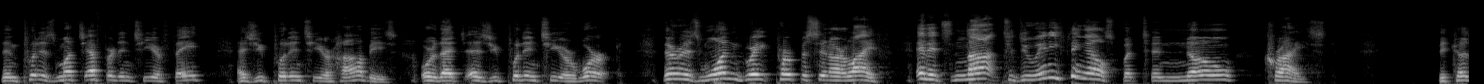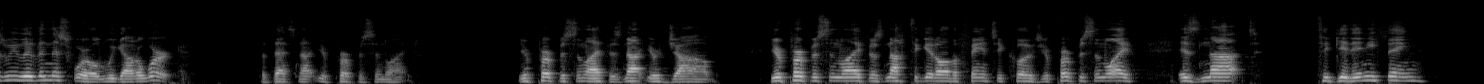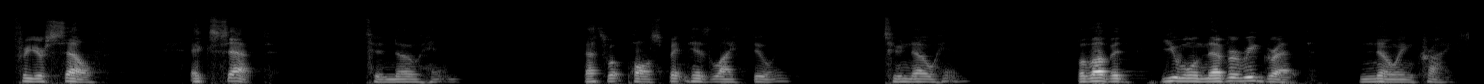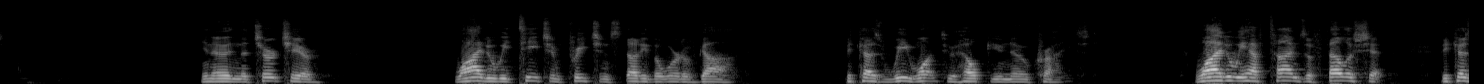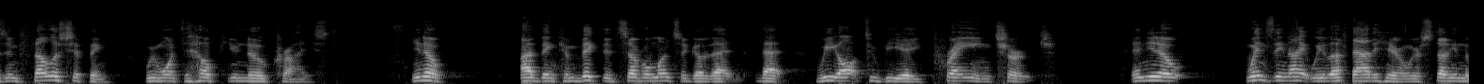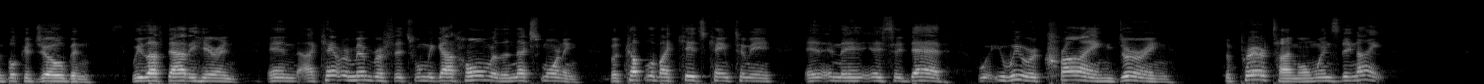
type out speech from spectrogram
Then put as much effort into your faith as you put into your hobbies or that as you put into your work. There is one great purpose in our life, and it's not to do anything else but to know Christ. Because we live in this world, we got to work. But that's not your purpose in life. Your purpose in life is not your job. Your purpose in life is not to get all the fancy clothes. Your purpose in life is not to get anything for yourself except to know him. That's what Paul spent his life doing, to know him. Beloved, you will never regret knowing Christ. You know, in the church here, why do we teach and preach and study the Word of God? Because we want to help you know Christ. Why do we have times of fellowship? Because in fellowshipping, we want to help you know Christ. You know, I've been convicted several months ago that, that we ought to be a praying church. And you know, Wednesday night we left out of here and we were studying the book of Job and we left out of here and, and I can't remember if it's when we got home or the next morning, but a couple of my kids came to me and, and they, they said, Dad, we, we were crying during the prayer time on Wednesday night.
